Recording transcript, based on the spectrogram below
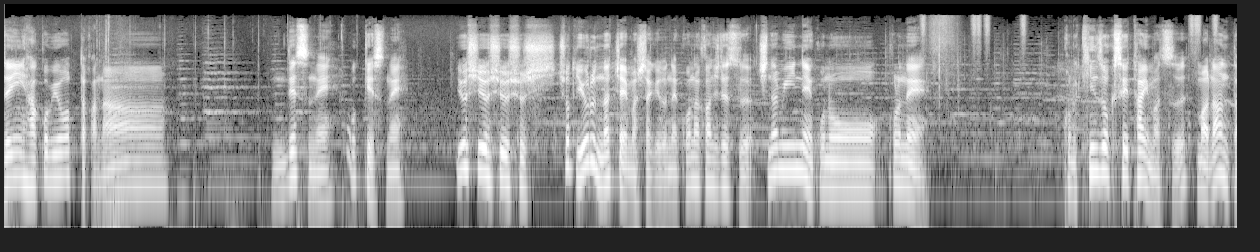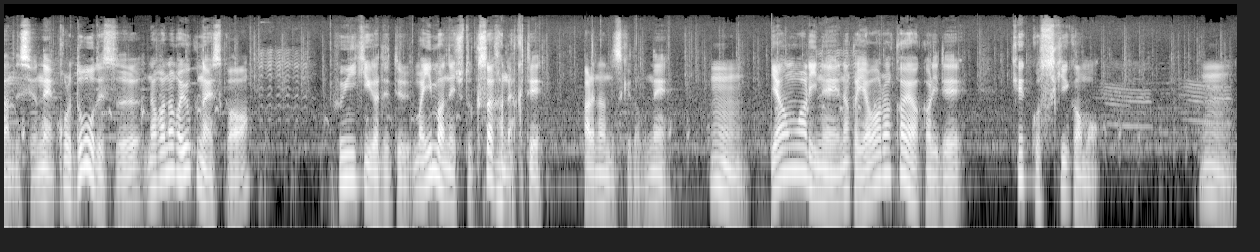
全員運び終わったかなですね。OK ですね。よしよしよしよし。ちょっと夜になっちゃいましたけどね。こんな感じです。ちなみにね、この、これね、この金属製松？明まあ、ランタンですよね。これどうです？なかなか良くないですか？雰囲気が出てる。まあ、今ね、ちょっと草がなくて、あれなんですけどもね。うん。やんわりね、なんか柔らかい明かりで、結構好きかも。うん。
